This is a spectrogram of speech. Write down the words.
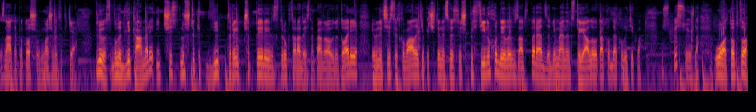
знати про те, що може бути таке. Плюс були дві камери і ну штуки дві, три, чотири інструктора десь, напевно, в аудиторії, і вони всі слідкували, типу, чи ти не списуєш, постійно ходили взад-вперед, заді мене стояли отак, от деколи, типу, ну списуєш, да? О, тобто,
